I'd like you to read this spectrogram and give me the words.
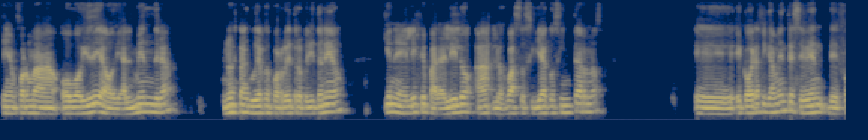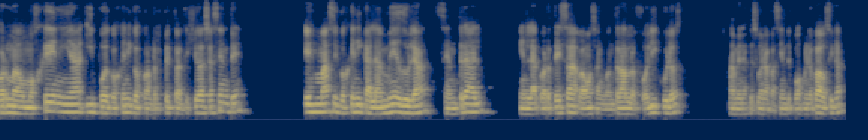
tienen forma ovoidea o de almendra, no están cubiertos por retroperitoneo, tienen el eje paralelo a los vasos ilíacos internos. Eh, ecográficamente se ven de forma homogénea, hipoecogénicos con respecto al tejido adyacente. Es más ecogénica la médula central. En la corteza vamos a encontrar los folículos, a menos que sea una paciente posmenopáusica.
